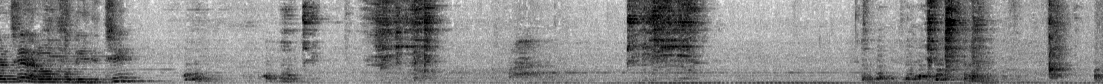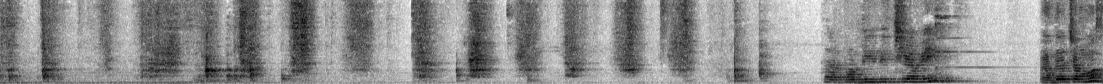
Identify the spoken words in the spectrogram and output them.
হয়েছে, আর অল্প দিয়ে দিচ্ছি। তারপর দিয়ে দিচ্ছি আমি আধা চামচ,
